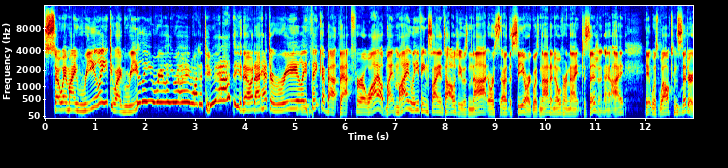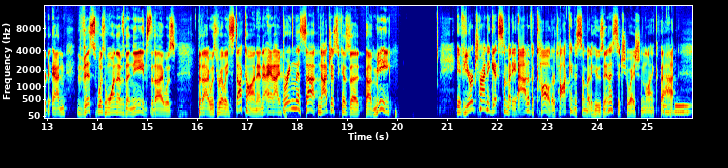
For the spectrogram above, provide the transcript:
So am I really, do I really, really, really want to do that? You know, and I had to really mm-hmm. think about that for a while. My, my leaving Scientology was not, or, or the Sea Org was not an overnight decision. I, it was well considered. And this was one of the needs that I was, that I was really stuck on. And, and I bring this up, not just because of, of me, if you're trying to get somebody out of a cult or talking to somebody who's in a situation like that, mm-hmm.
